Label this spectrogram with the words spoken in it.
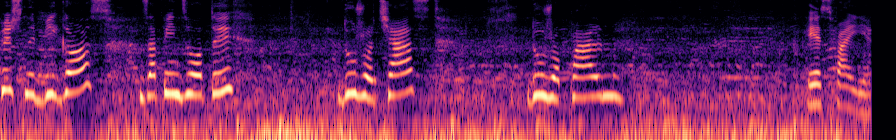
Pyszny bigos za 5 zł. Dużo ciast, dużo palm. Jest fajnie.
